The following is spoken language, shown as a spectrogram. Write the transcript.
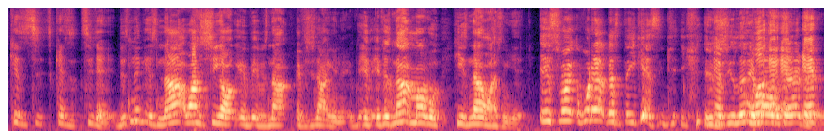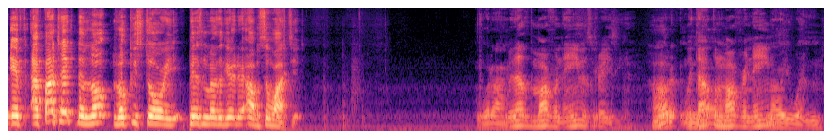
Because CJ, this nigga is not watching She-Hulk if, if it's not if she's not in it. If, if it's not Marvel, he's not watching it. It's like what else? That's the yes. If, If, she literally well, well, if, character. if, if, if I take the Lo- Loki story, piss my other character, I would still watch it. what I, Without the Marvel name, it's crazy. what- Without the Marvel name? no, you wouldn't.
